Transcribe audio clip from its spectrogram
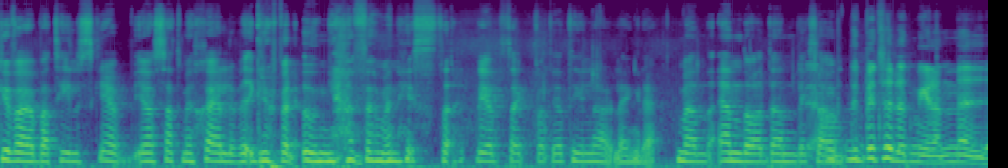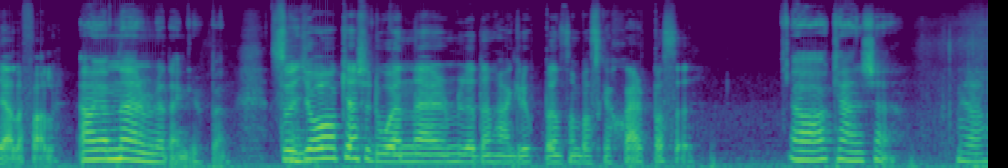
Gud vad jag bara tillskrev, jag satt mig själv i gruppen unga feminister. Det är jag inte säker på att jag tillhör längre. Men ändå den liksom, Det är betydligt mer än mig i alla fall. ja jag är närmare den gruppen. Så Mm. jag kanske då är närmare den här gruppen som bara ska skärpa sig. Ja, kanske. Ja.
